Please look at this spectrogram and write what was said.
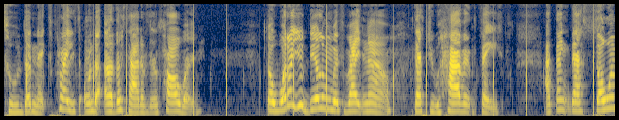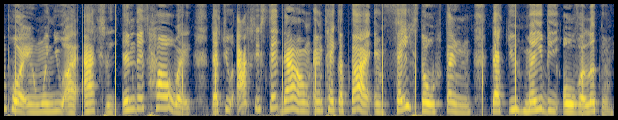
to the next place on the other side of this hallway. So, what are you dealing with right now that you haven't faced? I think that's so important when you are actually in this hallway that you actually sit down and take a thought and face those things that you may be overlooking.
